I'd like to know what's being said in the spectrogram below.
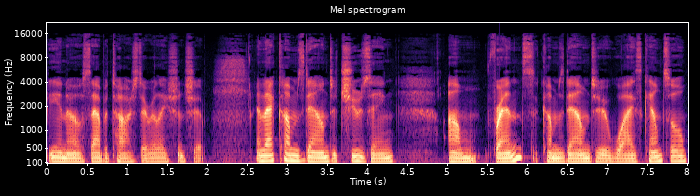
you know, sabotage their relationship. And that comes down to choosing um, friends, it comes down to wise counsel.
